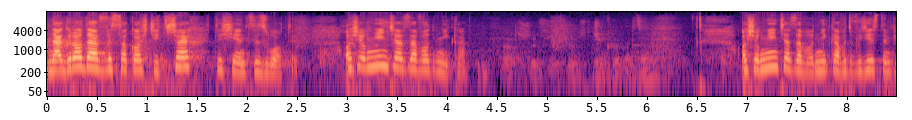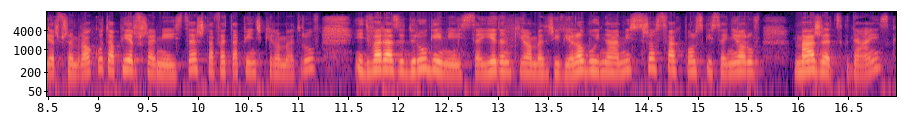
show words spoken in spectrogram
Nagroda w wysokości 3000 zł. Osiągnięcia zawodnika. Dalszy w życiu. Dziękuję bardzo. Osiągnięcia zawodnika w 2021 roku to pierwsze miejsce, sztafeta 5 km i dwa razy drugie miejsce, 1 km i wielobój na Mistrzostwach Polski Seniorów Marzec Gdańsk.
